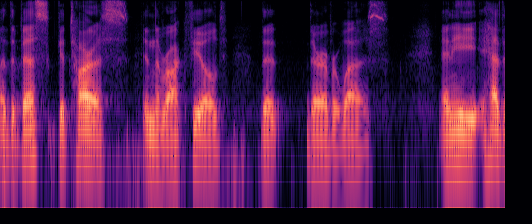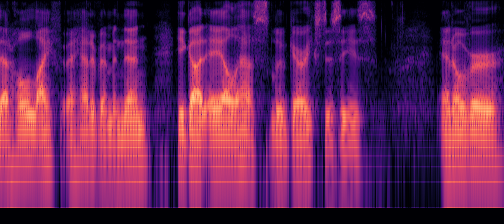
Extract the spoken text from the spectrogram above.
uh, the best guitarist in the rock field that there ever was. And he had that whole life ahead of him. And then he got ALS, Lou Gehrig's disease. And over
